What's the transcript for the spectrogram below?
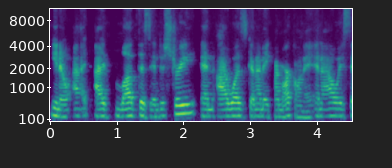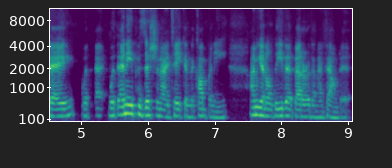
you know I I love this industry, and I was gonna make my mark on it. And I always say with with any position I take in the company, I'm gonna leave it better than I found it.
